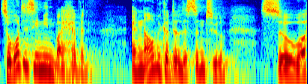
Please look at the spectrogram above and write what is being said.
So, what does he mean by heaven? And now we got to listen to. So, uh,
